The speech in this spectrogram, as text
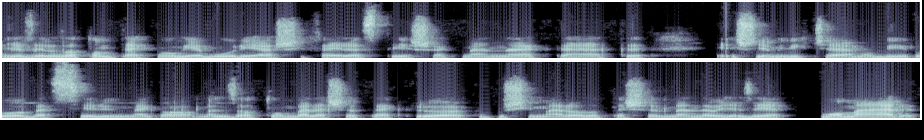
hogy azért az atomtechnológia óriási fejlesztések mennek, tehát, és ugye mindig Csernobilról beszélünk, meg, a, meg az atombelesetekről, Fukushima adott esetben, de hogy azért ma már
